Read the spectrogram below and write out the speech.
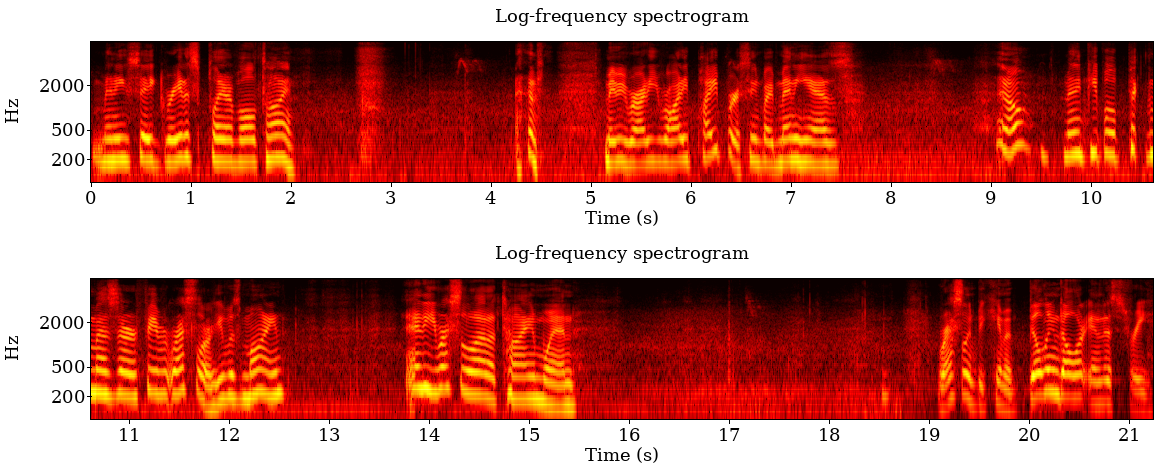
many say, greatest player of all time. Maybe Rowdy Roddy Piper, seen by many as, you know, many people picked him as their favorite wrestler. He was mine. And he wrestled at a time when wrestling became a billion dollar industry.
